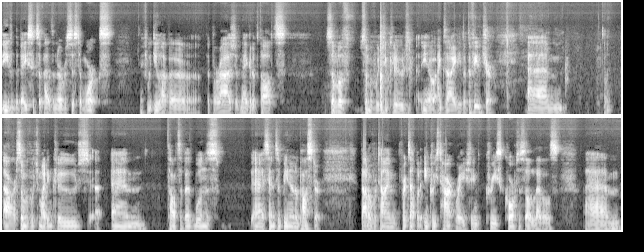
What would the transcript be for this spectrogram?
even the basics of how the nervous system works if we do have a, a barrage of negative thoughts, some of some of which include you know anxiety about the future, um, or some of which might include um, thoughts about one's uh, sense of being an imposter. That over time, for example, increased heart rate, increased cortisol levels, um,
